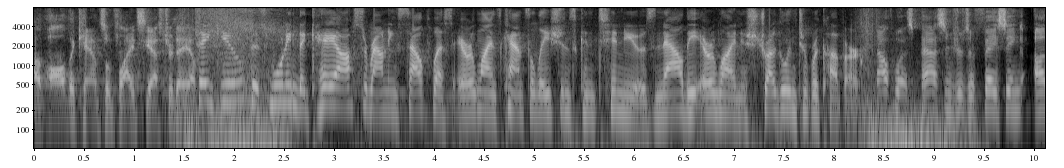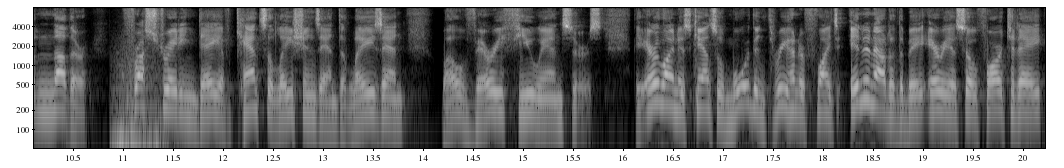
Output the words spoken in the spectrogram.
of all the canceled flights yesterday. Thank you. This morning, the chaos surrounding Southwest Airlines cancellations continues. Now the airline is struggling to recover. Southwest passengers are facing another frustrating day of cancellations and delays and well, very few answers. The airline has canceled more than 300 flights in and out of the Bay Area so far today,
